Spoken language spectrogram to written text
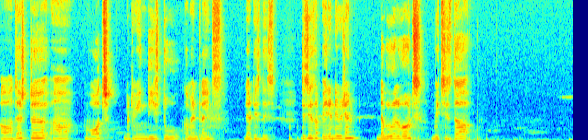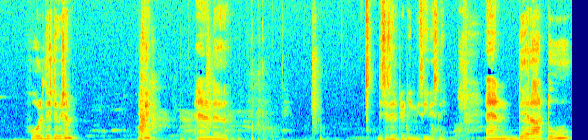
uh, just uh, uh, watch between these two comment lines. That is this. This is the parent division wl words which is the whole this division. Okay. And uh, this is irritating me seriously. And there are two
